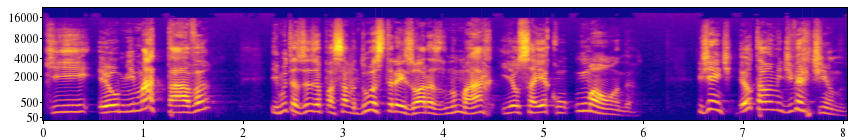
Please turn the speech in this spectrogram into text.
que eu me matava e muitas vezes eu passava duas, três horas no mar e eu saía com uma onda. E, gente, eu estava me divertindo.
